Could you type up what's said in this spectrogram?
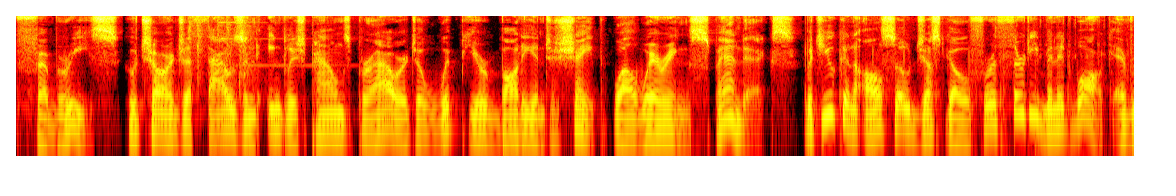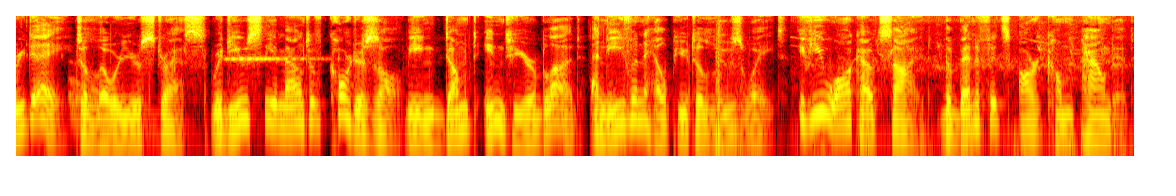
Fabrice who charge a thousand English pounds per hour to whip your body into shape while wearing spandex. But you can also just go for a 30 minute walk every day to lower your stress, reduce the amount of cortisol being dumped into your blood, and even help you to lose weight. If you walk outside, the benefits are compounded.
